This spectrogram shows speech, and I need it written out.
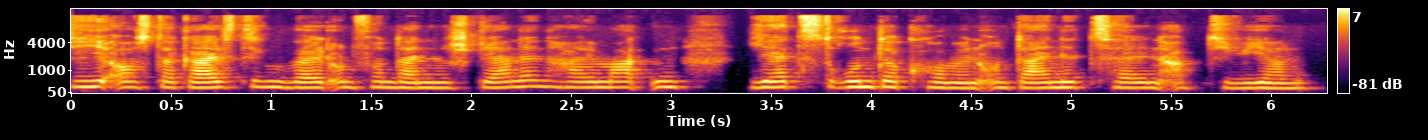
die aus der geistigen Welt und von deinen Sternenheimaten jetzt runterkommen und deine Zellen aktivieren.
